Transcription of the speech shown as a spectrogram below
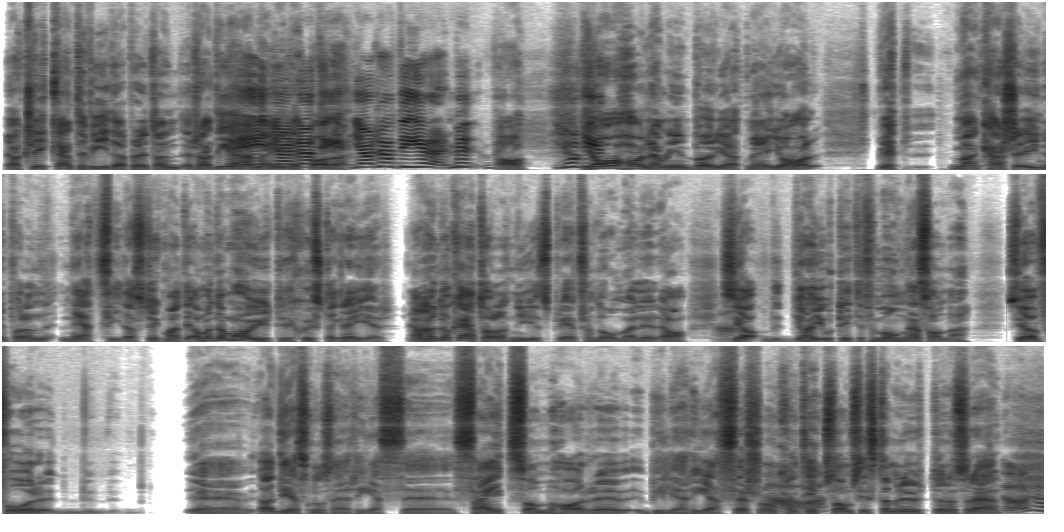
Jag klickar inte vidare på det utan radera Nej, mejlet bara. jag raderar, men Ja. jag vet... Jag har nämligen börjat med, jag har vet, man kanske är inne på en nätsida så tycker man att ja, men de har ju lite schyssta grejer. Ja. men då kan jag ta något nyhetsbrev från dem. Eller, ja. Så jag, jag har gjort lite för många sådana. Så jag får eh, ja, dels någon sån här resesajt som har eh, billiga resor som de Ja. kan tipsa om sista minuten och sådär. Ja, ja,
